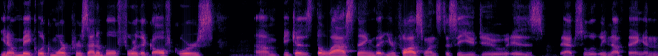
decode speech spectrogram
you know, make look more presentable for the golf course. Um, because the last thing that your boss wants to see you do is absolutely nothing and,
